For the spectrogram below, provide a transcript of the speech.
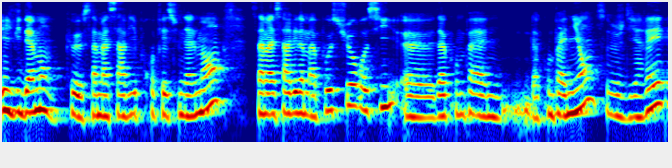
évidemment que ça m'a servi professionnellement. Ça m'a servi dans ma posture aussi euh, d'accompagnante, je dirais,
